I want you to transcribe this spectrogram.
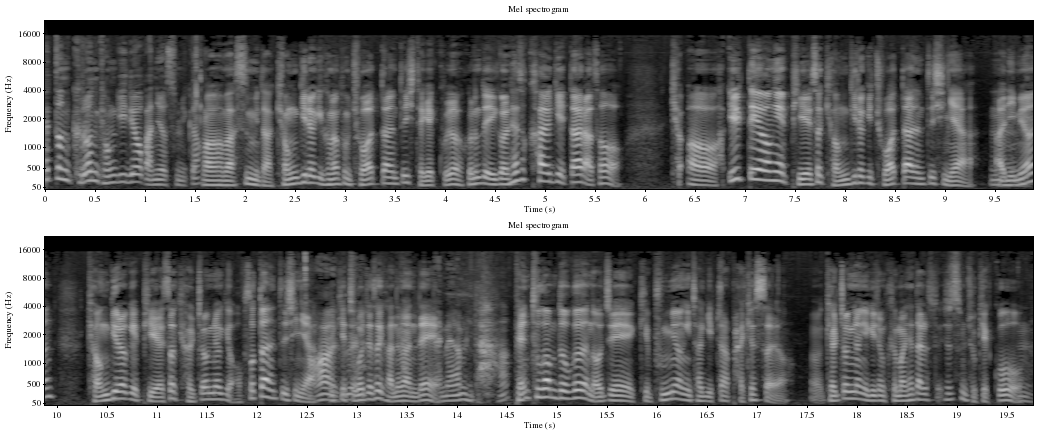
했던 그런 경기력 아니었습니까? 아, 맞습니다. 경기력이 그만큼 좋았다는 뜻이 되겠고요. 그런데 이걸 해석하기에 따라서 어, 1대 0에 비해서 경기력이 좋았다는 뜻이냐, 음. 아니면 경기력에 비해서 결정력이 없었다는 뜻이냐, 아, 이렇게 두 가지 해석이 가능한데, 애매합니다. 벤투 감독은 어제 분명히 자기 입장을 밝혔어요. 어, 결정력 얘기 좀 그만 해달랬으면 좋겠고, 음.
